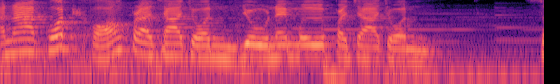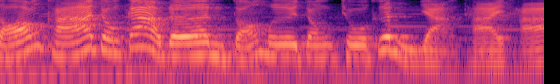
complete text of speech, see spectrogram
อนาคตของประชาชนอยู่ในมือประชาชน สองขาจงก้าวเดิน สองมือจงชูขึ้นอย่างทายท้า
